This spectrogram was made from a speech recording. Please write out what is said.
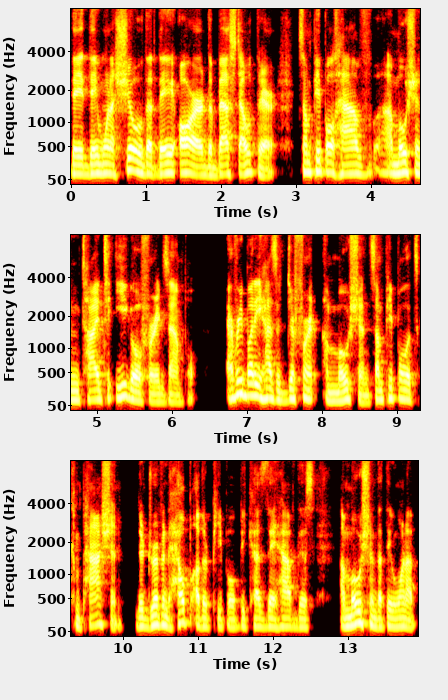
they they want to show that they are the best out there. Some people have emotion tied to ego, for example everybody has a different emotion. Some people, it's compassion. They're driven to help other people because they have this emotion that they want to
